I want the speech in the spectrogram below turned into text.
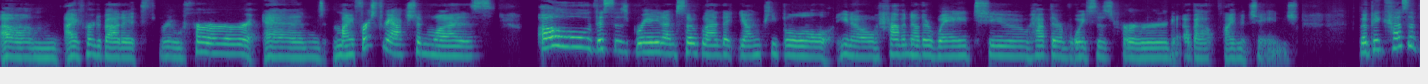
um, I heard about it through her. And my first reaction was, oh, this is great. I'm so glad that young people, you know, have another way to have their voices heard about climate change. But because of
